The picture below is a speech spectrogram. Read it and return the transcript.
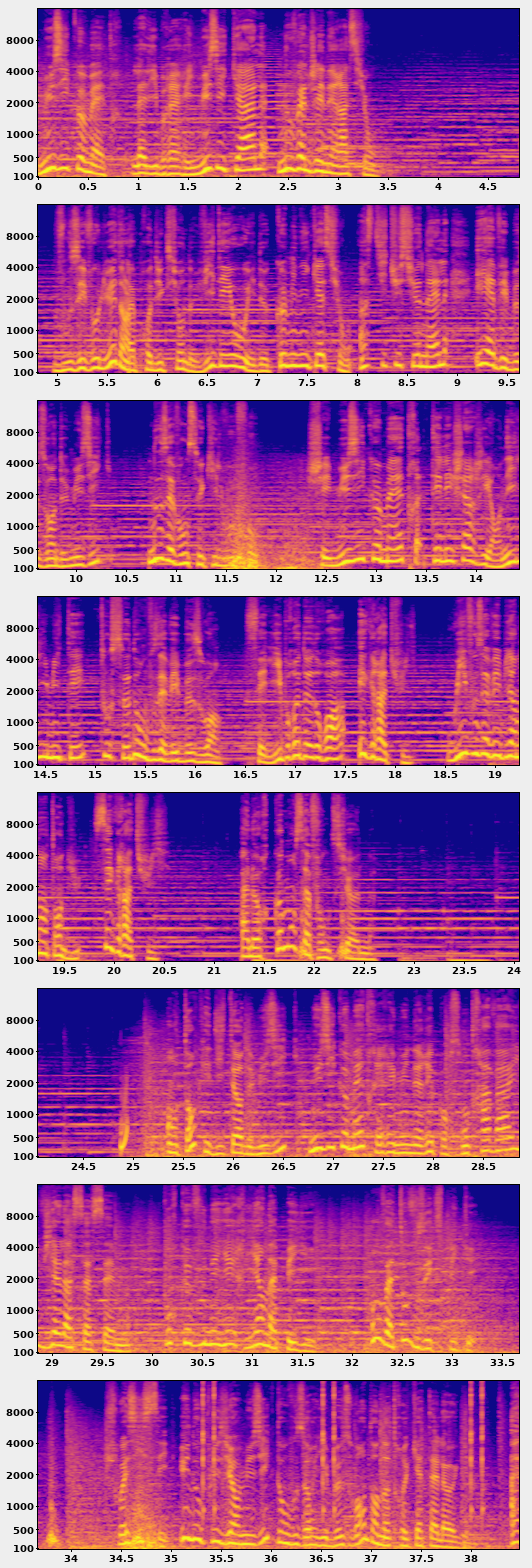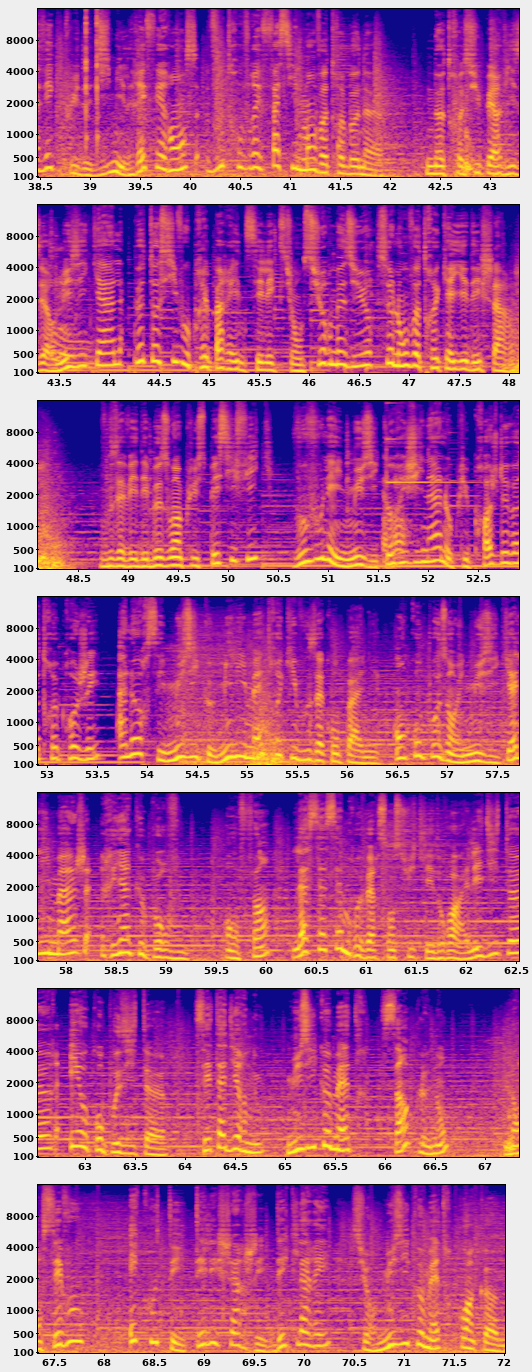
Musicomètre, la librairie musicale nouvelle génération. Vous évoluez dans la production de vidéos et de communication institutionnelle et avez besoin de musique? Nous avons ce qu'il vous faut. Chez Musicomètre, téléchargez en illimité tout ce dont vous avez besoin. C'est libre de droit et gratuit. Oui, vous avez bien entendu, c'est gratuit. Alors comment ça fonctionne? En tant qu'éditeur de musique, Musicomètre est rémunéré pour son travail via la SACEM, pour que vous n'ayez rien à payer. On va tout vous expliquer. Choisissez une ou plusieurs musiques dont vous auriez besoin dans notre catalogue. Avec plus de 10 000 références, vous trouverez facilement votre bonheur. Notre superviseur musical peut aussi vous préparer une sélection sur mesure selon votre cahier des charges. Vous avez des besoins plus spécifiques? Vous voulez une musique originale au plus proche de votre projet? Alors c'est Musique au millimètre qui vous accompagne, en composant une musique à l'image rien que pour vous. Enfin, la SACEM reverse ensuite les droits à l'éditeur et au compositeur, c'est-à-dire nous, musicomètre. Simple, non? Lancez-vous Écoutez, téléchargez, déclarez sur musicomètre.com.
